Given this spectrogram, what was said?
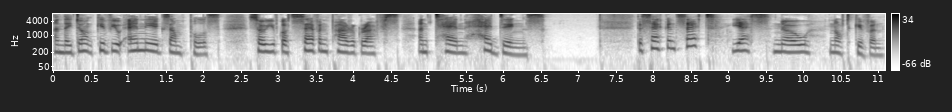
and they don't give you any examples. So you've got seven paragraphs and ten headings. The second set, yes, no, not given.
